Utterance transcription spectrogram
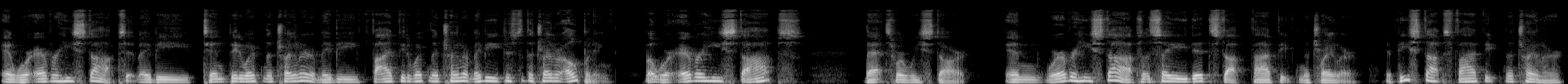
And wherever he stops, it may be 10 feet away from the trailer, it may be five feet away from the trailer, maybe just at the trailer opening. But wherever he stops, that's where we start. And wherever he stops, let's say he did stop five feet from the trailer. If he stops five feet from the trailer,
